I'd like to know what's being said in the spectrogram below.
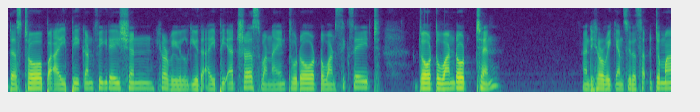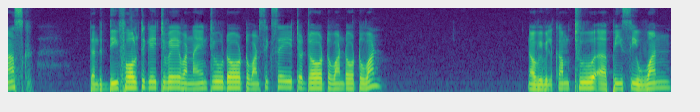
desktop ip configuration. Here we will give the ip address 192.168.1.10 and here we can see the subnet mask. Then the default gateway 192.168.1.1 now we will come to uh, a PC1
